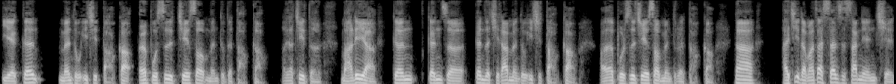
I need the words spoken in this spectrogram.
也跟门徒一起祷告，而不是接受门徒的祷告。要记得，玛利亚跟跟着跟着其他门徒一起祷告，而不是接受门徒的祷告。那还记得吗？在三十三年前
